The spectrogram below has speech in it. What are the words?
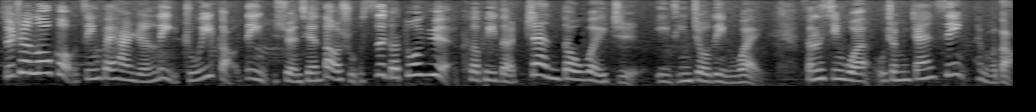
随着 logo、经费和人力逐一搞定，选前倒数四个多月，科批的战斗位置已经就定位。三立新闻吴哲明、詹欣台报道。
